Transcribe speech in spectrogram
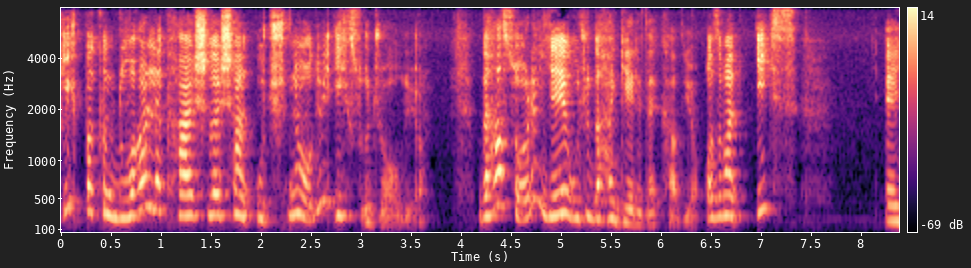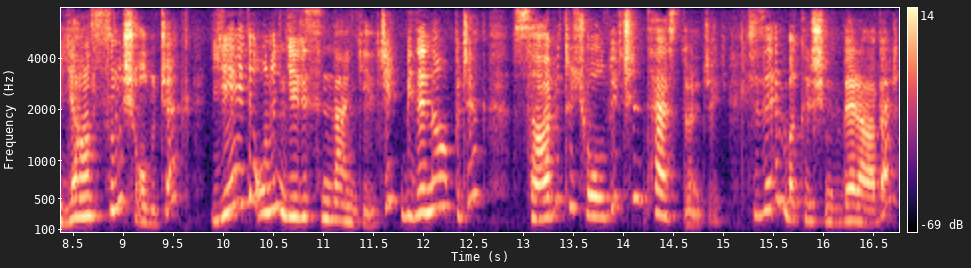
ilk bakın duvarla karşılaşan uç ne oluyor? X ucu oluyor. Daha sonra Y ucu daha geride kalıyor. O zaman X e, yansımış olacak. Y de onun gerisinden gelecek. Bir de ne yapacak? Sabit uç olduğu için ters dönecek. Çizelim bakın şimdi beraber.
